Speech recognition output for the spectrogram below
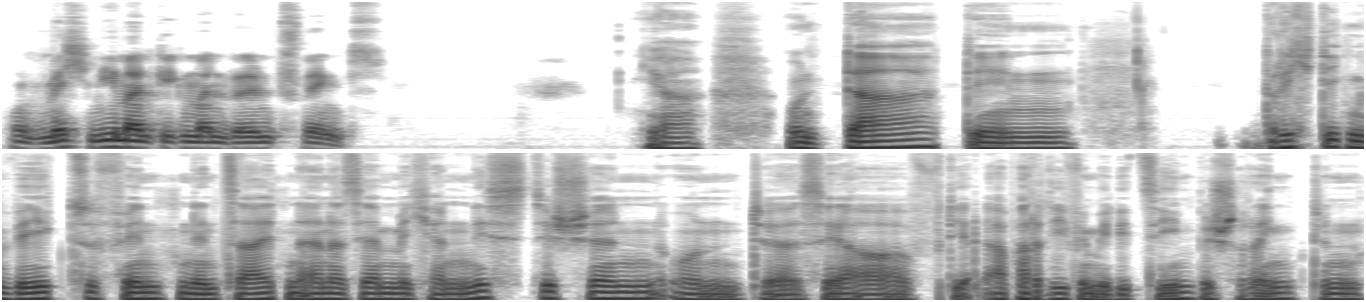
und mich niemand gegen meinen Willen zwingt. Ja, und da den richtigen Weg zu finden in Zeiten einer sehr mechanistischen und äh, sehr auf die apparative Medizin beschränkten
